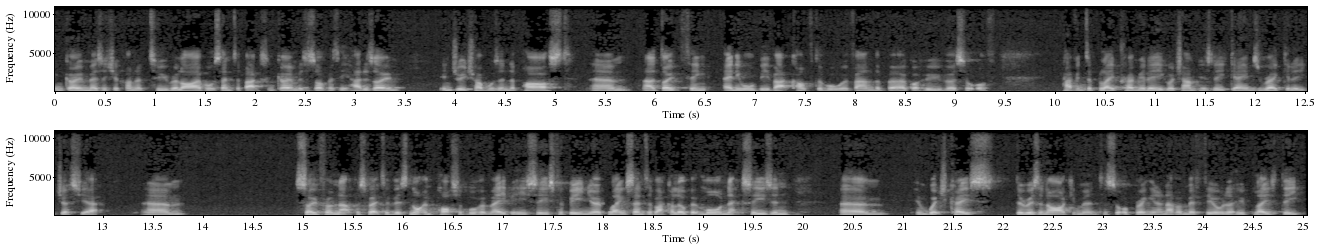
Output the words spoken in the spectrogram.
and Gomez as your kind of two reliable centre backs. And Gomez has obviously had his own injury troubles in the past. Um, I don't think anyone will be that comfortable with Van den Berg or Hoever sort of having to play Premier League or Champions League games regularly just yet. Um, so from that perspective, it's not impossible that maybe he sees Fabinho playing centre back a little bit more next season. Um, in which case there is an argument to sort of bring in another midfielder who plays deep.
